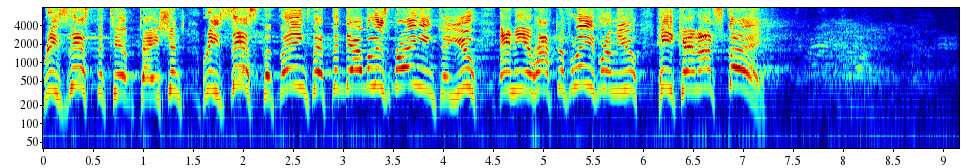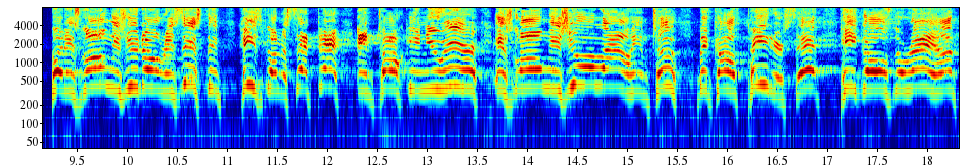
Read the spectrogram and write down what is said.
resist the temptations, resist the things that the devil is bringing to you, and he'll have to flee from you. He cannot stay. But as long as you don't resist him, he's going to sit there and talk in your ear as long as you allow him to, because Peter said he goes around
